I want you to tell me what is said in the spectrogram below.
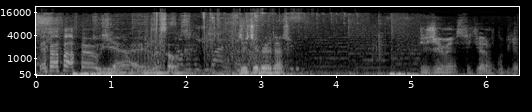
GG. yeah. Elinize sağlık. Savunucular kazandı. GG beyler. GG mi? Sikerim good game.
